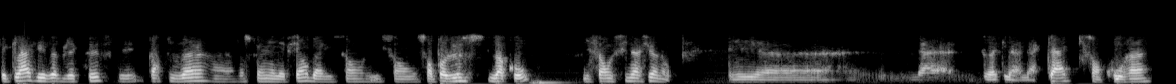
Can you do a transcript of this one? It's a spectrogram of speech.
c'est clair que les objectifs des partisans euh, lorsqu'il y a une élection, ben, ils sont, ils sont, ils sont pas juste locaux, ils sont aussi nationaux. Et euh, la, je dirais que la, la CAQ, sont courant,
